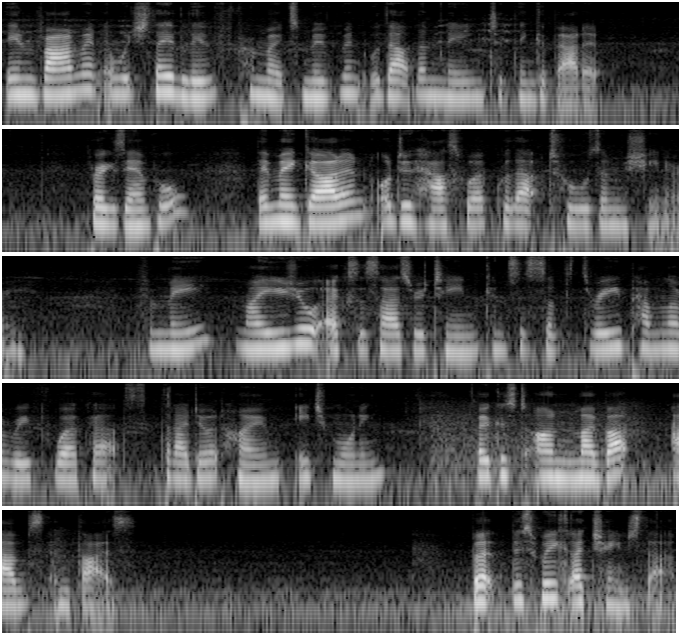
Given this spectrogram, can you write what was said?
The environment in which they live promotes movement without them needing to think about it. For example, they may garden or do housework without tools and machinery. For me, my usual exercise routine consists of three Pamela Reif workouts that I do at home each morning, focused on my butt, abs, and thighs. But this week I changed that.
